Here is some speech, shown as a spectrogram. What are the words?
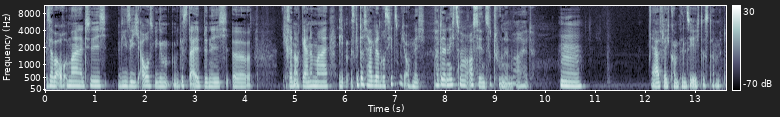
Ist aber auch immer natürlich, wie sehe ich aus, wie, wie gestylt bin ich. Äh, ich renne auch gerne mal. Ich, es gibt auch Tage, da interessiert es mich auch nicht. Hat ja nichts mit dem Aussehen zu tun, in Wahrheit. Hm. Ja, vielleicht kompensiere ich das damit.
